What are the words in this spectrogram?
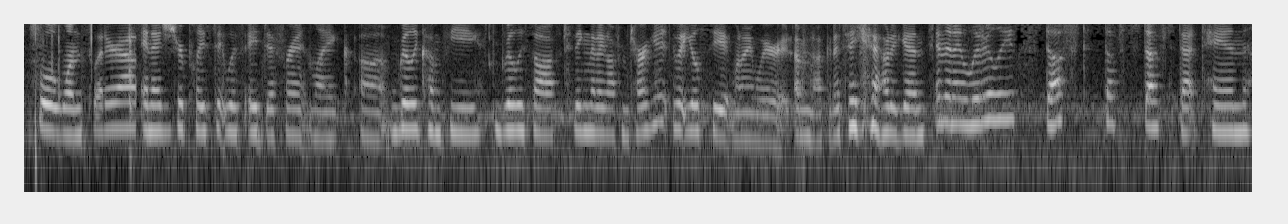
well, one sweater out, and I just replaced it with a different, like, um, really comfy, really soft thing that I got from Target, but you'll see it when I wear it. I'm not gonna take it out again. And then I literally stuffed, stuffed, stuffed that tan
